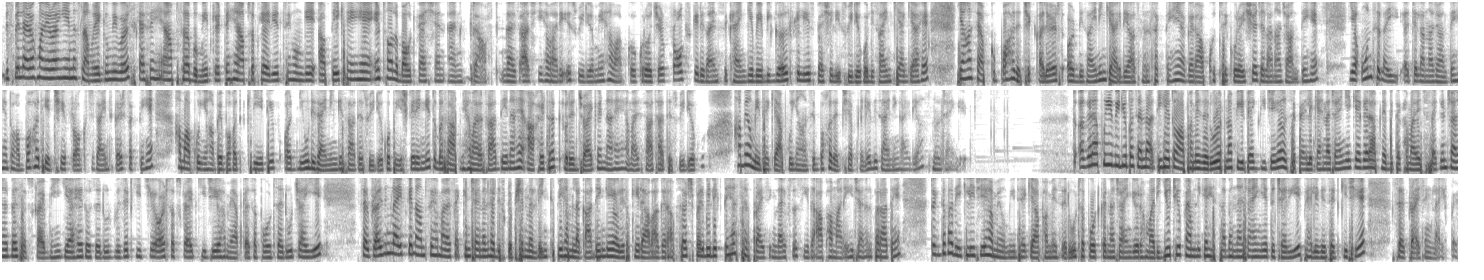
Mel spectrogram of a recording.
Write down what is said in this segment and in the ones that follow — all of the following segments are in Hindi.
बिसमीम अल्लाम व्यूवर्स, कैसे हैं आप सब? उम्मीद करते हैं आप सब खैरियत से होंगे। आप देख रहे हैं it's all about fashion and craft guys आज की हमारी इस वीडियो में हम आपको क्रोचर फ्रॉक्स के डिज़ाइन सिखाएँगे। बेबी गर्ल्स के लिए स्पेशली इस वीडियो को डिज़ाइन किया गया है। यहाँ से आपको बहुत अच्छे कलर्स और डिज़ाइनिंग के आइडियाज़ मिल सकते हैं। अगर आप खुद से क्रोशिया चलाना जानते हैं या ऊन सिलाई चलाना जानते हैं तो आप बहुत ही अच्छे फ्रॉक्स डिज़ाइन कर सकते हैं। हम आपको यहाँ पर बहुत क्रिएटिव और न्यू डिज़ाइनिंग के साथ इस वीडियो को पेश करेंगे। तो बस आपने हमारा साथ देना है। आखिर तक और इन्जॉय करना है हमारे साथ साथ इस वीडियो को। हमें उम्मीद है कि आपको यहाँ से बहुत अच्छे अपने लिए डिज़ाइनिंग आइडियाज़ मिल जाएँगे। तो अगर आपको ये वीडियो पसंद आती है तो आप हमें ज़रूर अपना फीडबैक दीजिएगा। उससे पहले कहना चाहेंगे कि अगर आपने अभी तक हमारे सेकंड चैनल पर सब्सक्राइब नहीं किया है तो ज़रूर विज़िट कीजिए और सब्सक्राइब कीजिए। हमें आपका सपोर्ट ज़रूर चाहिए। सरप्राइजिंग लाइफ के नाम से हमारा सेकंड चैनल है डिस्क्रिप्शन में लिंक भी हम लगा देंगे और इसके अलावा अगर आप सर्च पर भी लिखते हैं सरप्राइजिंग लाइफ तो सीधा आप हमारे ही चैनल पर आते हैं। तो एक दफ़ा देख लीजिए, हमें उम्मीद है कि आप हमें ज़रूर सपोर्ट करना चाहेंगे और हमारी यूट्यूब फैमिली का हिस्सा बनना चाहेंगे। तो चलिए, पहले विज़िट कीजिए सरप्राइजिंग लाइफ पर।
